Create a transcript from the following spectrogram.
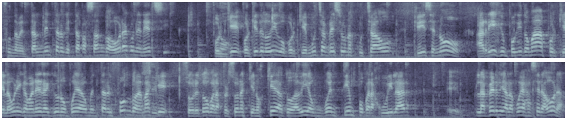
fundamentalmente a lo que está pasando ahora con Energy? ¿Por, qué? ¿Por qué te lo digo? Porque muchas veces uno ha escuchado que dice, no, arriesgue un poquito más porque la única manera que uno puede aumentar el fondo, además que, sobre todo para las personas que nos queda todavía un buen tiempo para jubilar, eh, la pérdida la puedes hacer ahora.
